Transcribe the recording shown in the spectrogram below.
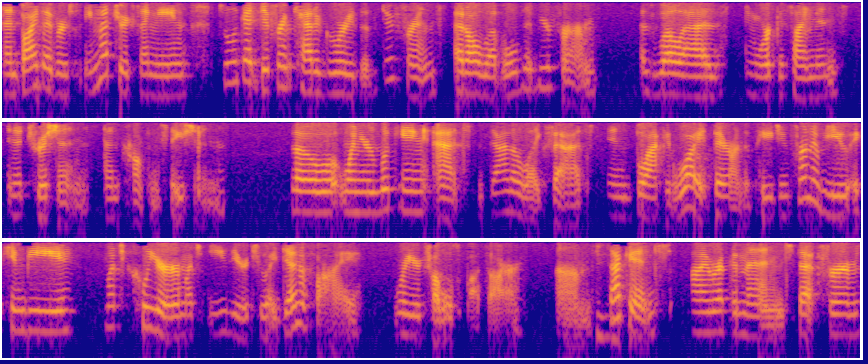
and by diversity metrics, I mean to look at different categories of difference at all levels of your firm, as well as in work assignments, in attrition, and compensation. So when you're looking at data like that in black and white there on the page in front of you, it can be much clearer, much easier to identify where your trouble spots are. Um, mm-hmm. Second, I recommend that firms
